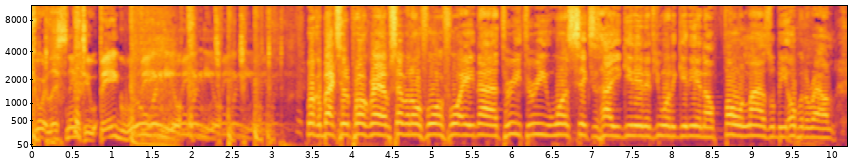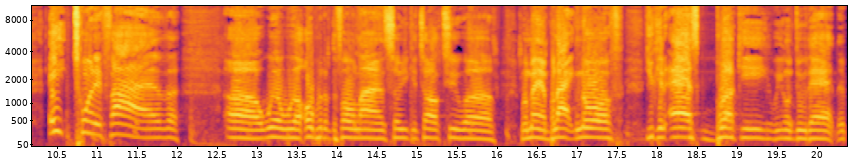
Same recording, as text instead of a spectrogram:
You're listening to Big Woo Radio. Welcome back to the program. 704-489-3316 is how you get in. If you want to get in, our phone lines will be open around 825. Uh, we'll, we'll open up the phone lines so you can talk to, uh, my man Blakk North. You can ask Bucky. We're going to do that. We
